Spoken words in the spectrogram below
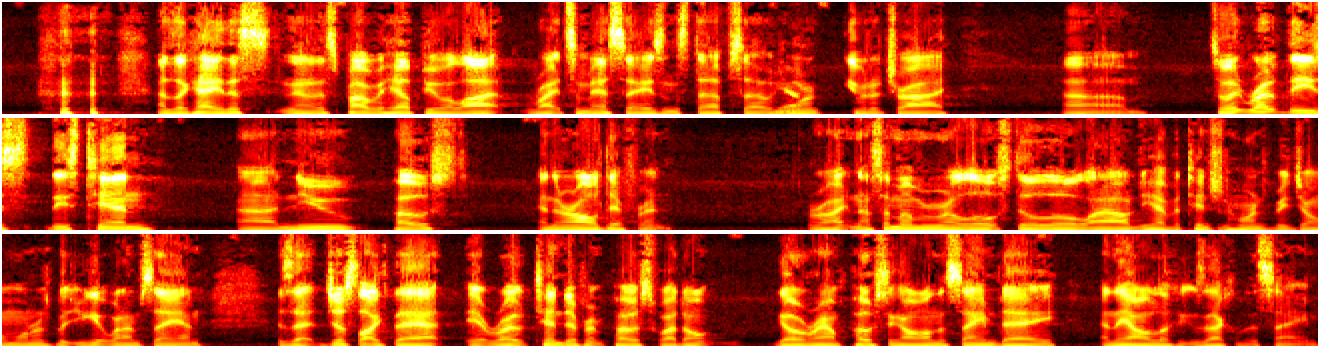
I was like, "Hey, this, you know, this probably help you a lot. Write some essays and stuff. So you want to give it a try." Um, so it wrote these these ten uh, new posts, and they're all different. Right now, some of them are a little, still a little loud. You have attention Hornsby homeowners, but you get what I'm saying. Is that just like that? It wrote ten different posts, so I don't go around posting all on the same day, and they all look exactly the same.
